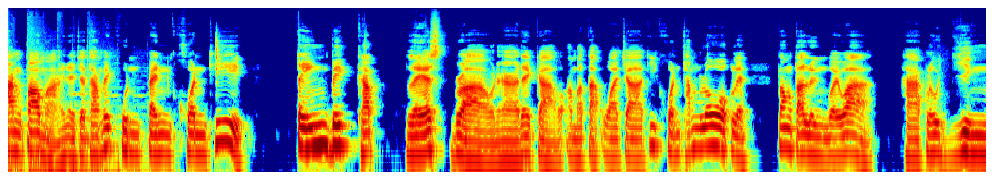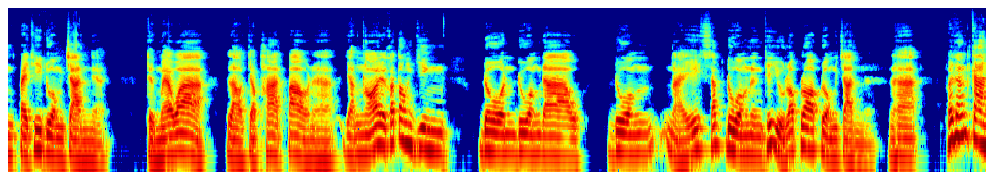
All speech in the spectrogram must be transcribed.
ตั้งเป้าหมายเนี่ยจะทำให้คุณเป็นคนที่ think big ครับเลสบราวน์นะฮะได้กล่าวอมตะวาจาที่คนทั้งโลกเลย ต้องตะลึงไว้ว่า หากเรายิงไปที่ดวงจันทร์เนี่ยถึงแม้ว่าเราจะพลาดเป้านะฮะอย่างน้อยก็ต้องยิงโดนดวงดาว ดวงไหนสักดวงหนึ่งที่อยู่รอบๆ ดวงจันทร์นะฮะเพราะฉะนั้นการ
